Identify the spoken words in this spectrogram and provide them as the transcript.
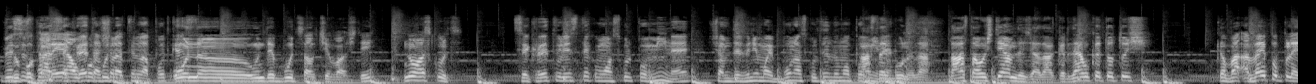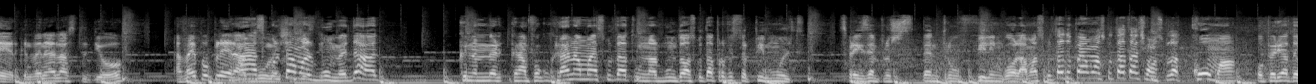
Vrei să după spun care un au secret, făcut așa la tine la podcast? un, uh, un debut sau ceva, știi? Nu asculti. Secretul este că mă ascult pe mine și am devenit mai bun ascultându-mă pe Asta mine. e bună, da. Dar asta o știam deja, dar credeam că totuși că va- aveai pe player când veneai la studio, aveai pe player Mai albume ascultam și chestii. albume, da. Când am, mer- când am făcut hrana am mai ascultat un album, două, am ascultat Profesor P mult. Spre exemplu, și pentru feeling-ul ăla. Am ascultat, după aia am ascultat altceva. Am ascultat Coma, o perioadă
